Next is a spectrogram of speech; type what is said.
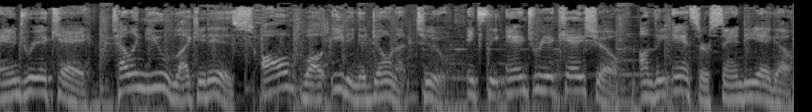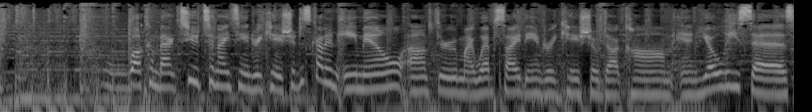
Andrea Kaye, telling you like it is, all while eating a donut, too. It's the Andrea Kaye Show on The Answer San Diego. Welcome back to tonight's Andrea Kaye Show. Just got an email uh, through my website, AndreaKShow.com, and Yoli says,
